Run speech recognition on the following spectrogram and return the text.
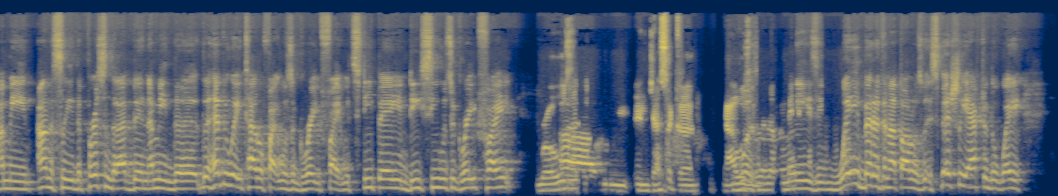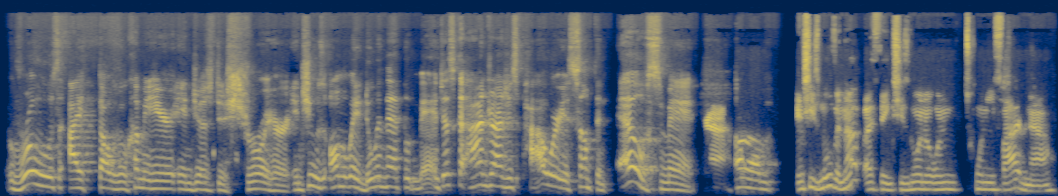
I mean, honestly, the person that I've been, I mean, the the heavyweight title fight was a great fight with Stipe and DC was a great fight. Rose um, and Jessica, that was, was an amazing, way better than I thought it was, especially after the way Rose, I thought was gonna come in here and just destroy her, and she was on the way to doing that. But man, Jessica Andrade's power is something else, man. Um, and she's moving up. I think she's going to 125 now.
